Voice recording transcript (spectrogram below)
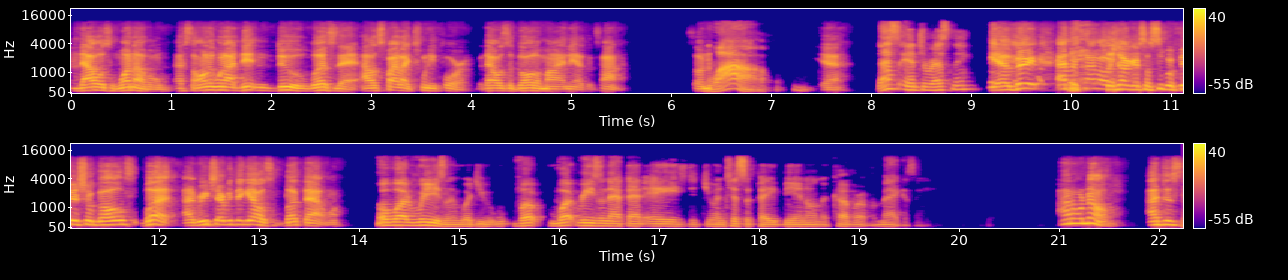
And that was one of them. That's the only one I didn't do was that. I was probably like 24, but that was a goal of mine at the time. So wow. Yeah. That's interesting. Yeah, very at the time I was younger, so superficial goals, but I reached everything else but that one. For what reason would you what what reason at that age did you anticipate being on the cover of a magazine? I don't know. I just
